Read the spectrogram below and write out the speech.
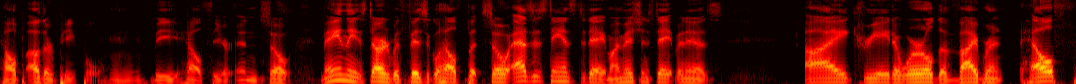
help other people mm-hmm. be healthier. And so mainly it started with physical health, but so as it stands today, my mission statement is I create a world of vibrant health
